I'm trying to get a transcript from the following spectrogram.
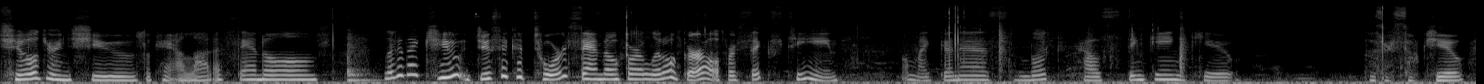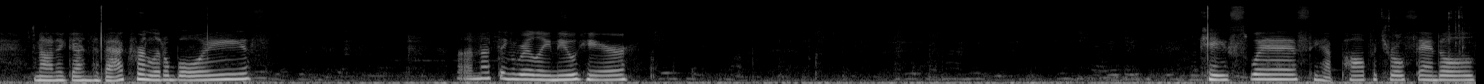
Children's shoes. Okay, a lot of sandals. Look at that cute Juicy Couture sandal for a little girl for 16 Oh my goodness. Look how stinking cute. Those are so cute. Nautica in the back for little boys. Uh, nothing really new here. K-Swiss. You have Paw Patrol sandals.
